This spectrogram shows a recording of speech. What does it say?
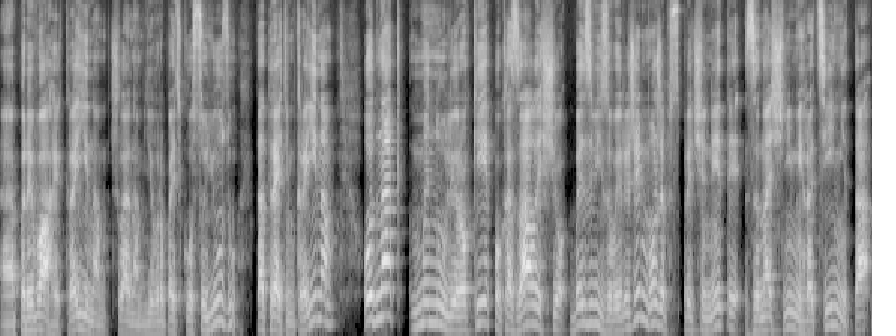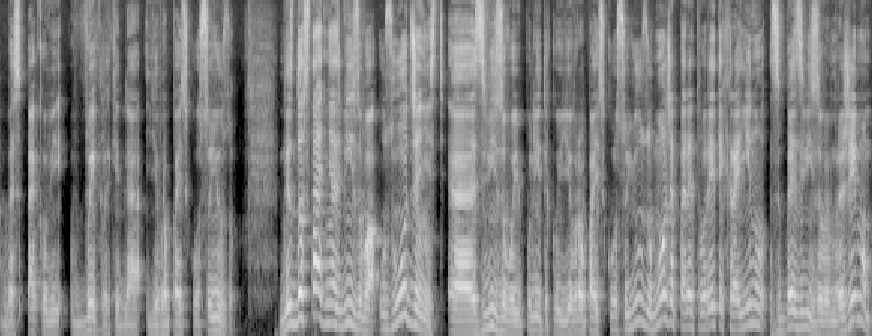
е, переваги країнам-членам Європейського Союзу та третім країнам, Однак минулі роки показали, що безвізовий режим може спричинити значні міграційні та безпекові виклики для Європейського Союзу. Недостатня візова узгодженість е, з візовою політикою Європейського Союзу може перетворити країну з безвізовим режимом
